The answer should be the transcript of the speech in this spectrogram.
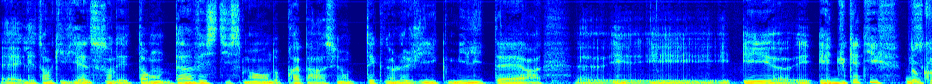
Et les temps qui viennent, ce sont des temps d'investissement, de préparation technologique, militaire euh, et, et, et, euh, et, éducatif. Donc,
